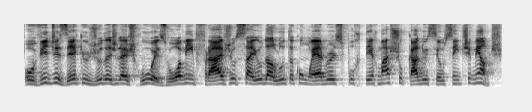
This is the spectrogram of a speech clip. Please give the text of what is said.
Ouvi dizer que o Judas das Ruas, o homem frágil, saiu da luta com Edwards por ter machucado os seus sentimentos.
